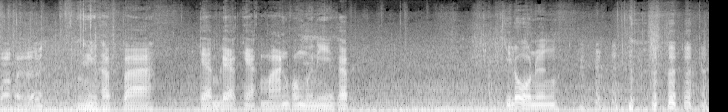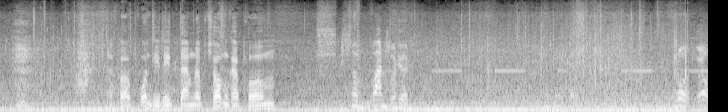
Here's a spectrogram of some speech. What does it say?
บ่เหอ นี่ ครับปลาแต้มแรกแหกหมานของมือนี้ครับ กิโลหนึ่งขอบคุณที่ติดตามรับชมครับผมสมวันบ่เดือนโลดแล้ว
